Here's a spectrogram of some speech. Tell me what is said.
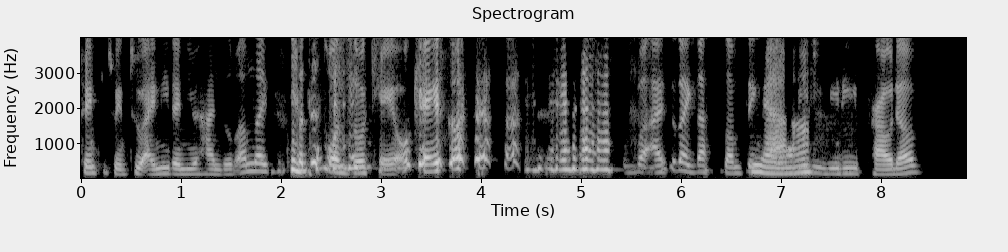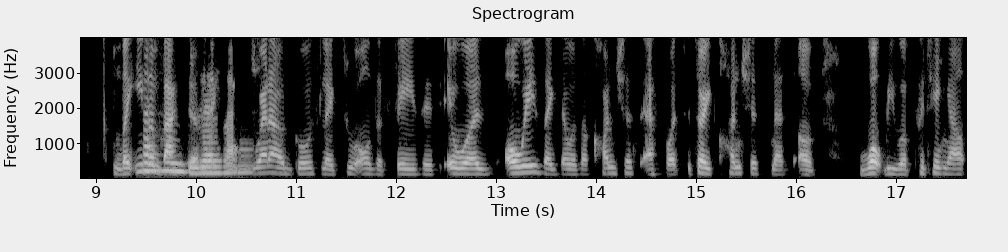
2022 I need a new handle I'm like but this one's okay okay so but I feel like that's something yeah, I'm really, really proud of. But even back then, like when I would go like through all the phases, it was always like there was a conscious effort, sorry, consciousness of what we were putting out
